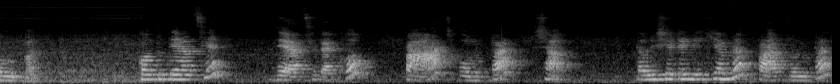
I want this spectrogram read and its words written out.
অনুপাত। কত দেয়া আছে? দেয়া আছে দেখো, পাঁচ অনুপাত সাত। তাহলে সেটা লিখি আমরা, পাঁচ অনুপাত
